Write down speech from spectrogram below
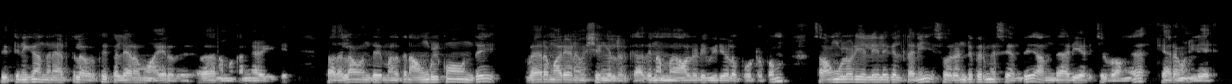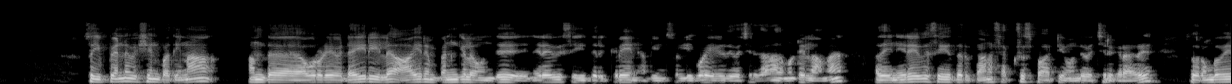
இத்தனைக்கும் அந்த நேரத்தில் அவருக்கு கல்யாணம் ஆயிடுது. அதாவது நம்ம கண்ணழகிக்கு ஸோ அதெல்லாம் வந்து மறந்து அவங்களுக்கும் வந்து வேறு மாதிரியான விஷயங்கள் இருக்குது அது நம்ம ஆல்ரெடி வீடியோவில் போட்டிருப்போம். ஸோ அவங்களுடைய லீலைகள் தனி. ஸோ ரெண்டு பேருமே சேர்ந்து அந்த அடி அடிச்சிருப்பாங்க கேரவன்லேயே. ஸோ இப்போ என்ன விஷயம்னு பார்த்தீங்கன்னா அந்த அவருடைய டைரியில் ஆயிரம் பெண்களை வந்து நிறைவு செய்திருக்கிறேன் அப்படின்னு சொல்லி கூட எழுதி வச்சிருக்காரு. அது மட்டும் இல்லாமல் அதை நிறைவு செய்வதற்கான சக்ஸஸ் பார்ட்டியும் வந்து வச்சிருக்கிறாரு. ஸோ ரொம்பவே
